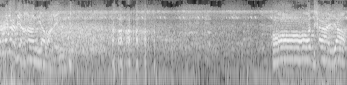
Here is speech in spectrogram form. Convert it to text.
ငါကြပြန်အားနေရပါလေဦးဩဒါကြောင့်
